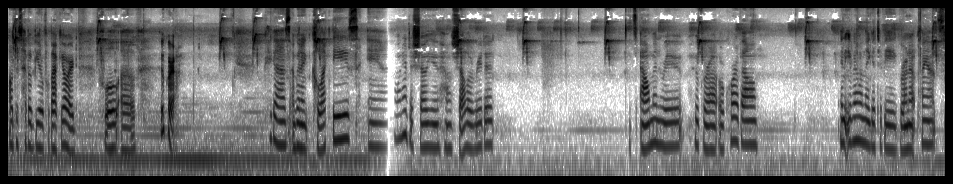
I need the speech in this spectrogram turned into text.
I'll just have a beautiful backyard full of heuchera. Okay guys, I'm going to collect these and I wanted to show you how shallow rooted. It's almond root, heuchera, or coral bell. And even when they get to be grown up plants,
